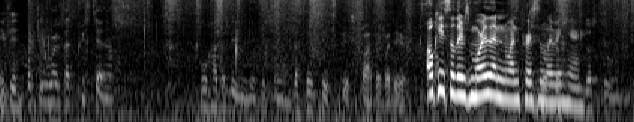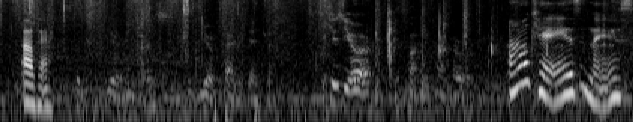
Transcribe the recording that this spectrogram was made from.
If you, But he works at Christiana. Who has a business in Christiana? That is his, his part over there. Okay, so there's more than one person living Just- here. Just two. Oh, okay. So this is your entrance. This is your private entrance. this is your, In front, in front of. Oh, Okay, this is nice.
